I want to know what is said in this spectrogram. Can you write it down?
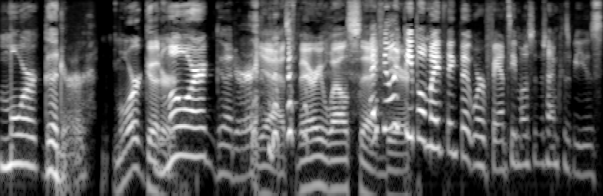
more gooder More gooder. more gooder yes, very well said. I feel dear. like people might think that we're fancy most of the time because we use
